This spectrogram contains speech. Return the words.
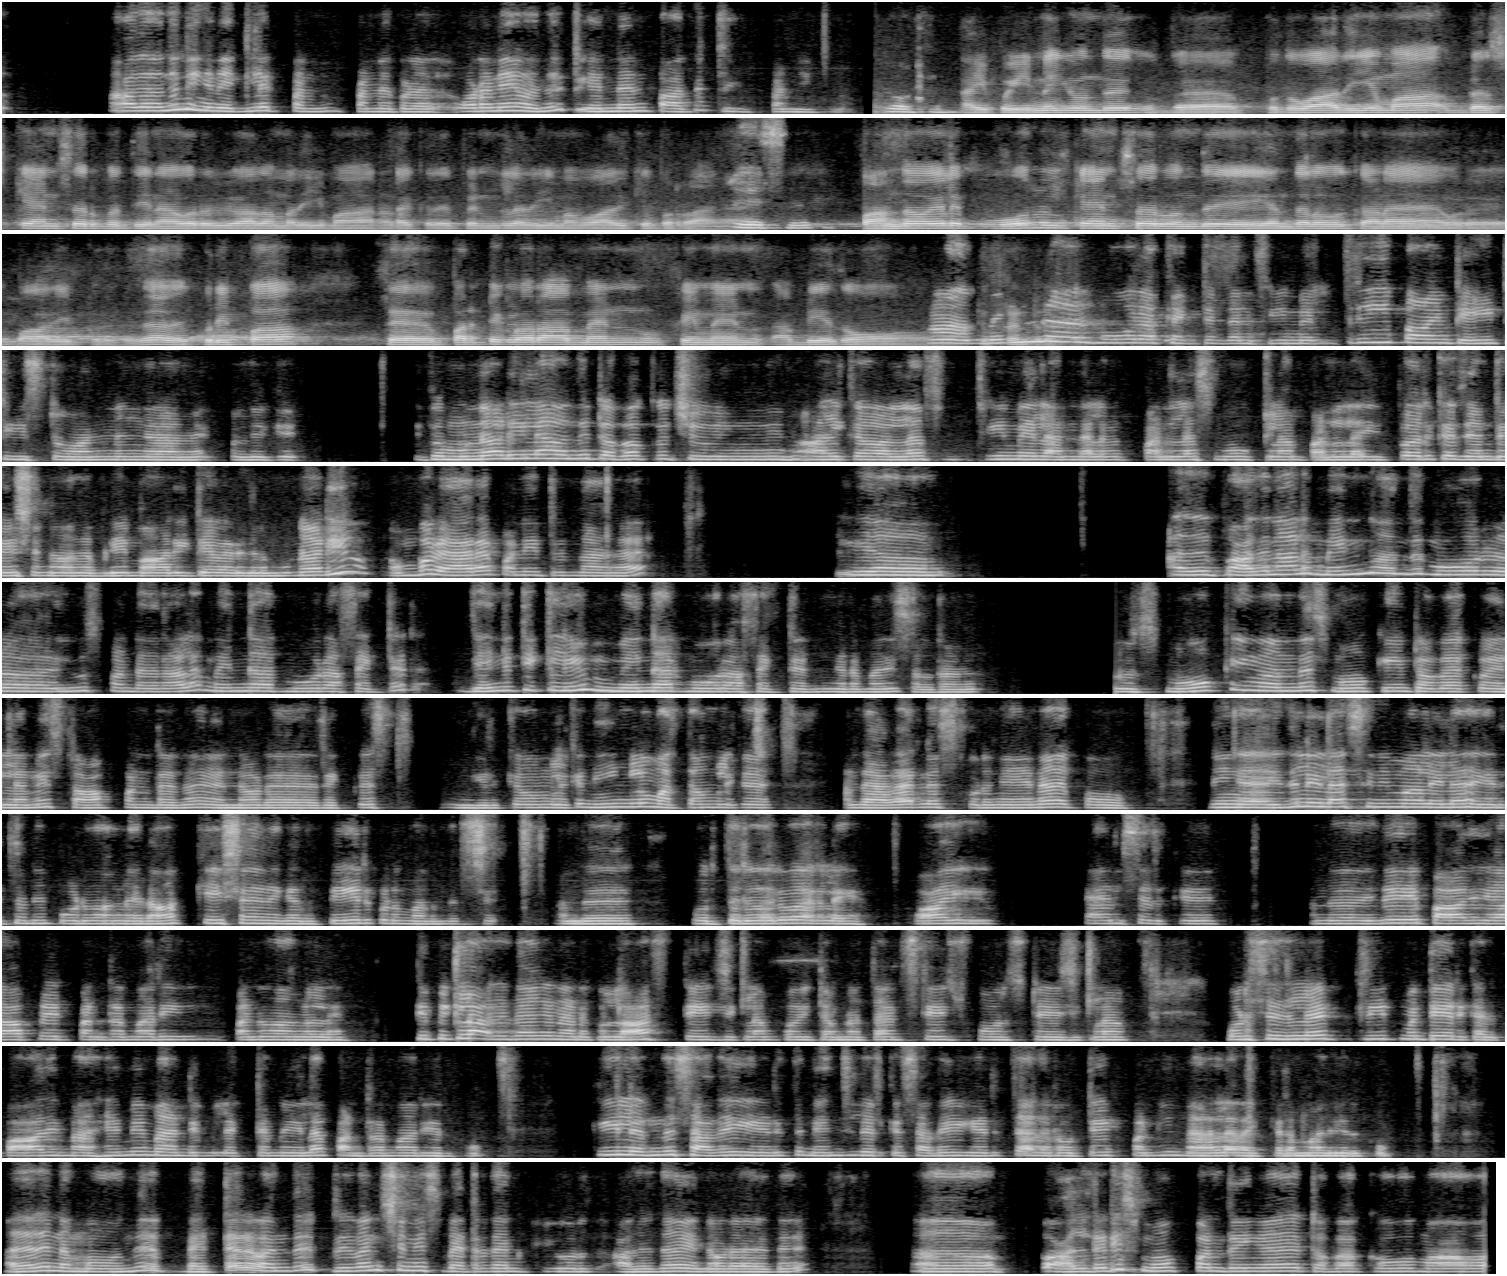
அதை வந்து நீங்க நெக்லெக்ட் பண்ண பண்ணக்கூடாது. உடனே வந்து என்னன்னு பார்த்து ட்ரீட் பண்ணிக்கணும். ஓகே இப்போ இன்னைக்கு வந்து பொதுவா அதிகமா பிரஸ்ட் கேன்சர் பத்தின ஒரு விவாதம் அதிகமா நடக்குது. பெண்கள் அதிகமா பாதிக்கப்படுறாங்க. இப்ப அந்த வகையில ஓரல் கேன்சர் வந்து எந்த அளவுக்கான ஒரு பாதிப்பு இருக்குது? அது குறிப்பா பர்டிகுலரா மென் பிமேல் அப்படி எதுவும் men are more affected than female three point eight is to ஒன்னுங்கிறாங்க இப்போதைக்கு. இப்ப முன்னாடி எல்லாம் வந்து டொபாக்கோ சூவிங் ஆல்கஹால் எல்லாம் ஃபீமேல் அந்த அளவுக்கு பண்ணல ஸ்மோக் எல்லாம் பண்ணல. இப்ப இருக்க ஜென்ரேஷன் அது அப்படியே மாறிட்டே வருது முன்னாடியும் ரொம்ப ரேரா பண்ணிட்டு இருந்தாங்க. அது அதனால மென் வந்து மோர் யூஸ் பண்றதுனால மென் ஆர் மோர் அஃபெக்டட் ஜெனட்டிக்லயும் மென் ஆர் மோர் அஃபெக்டட்ங்கிற மாதிரி சொல்றாங்க. ஸ்மோக்கிங் வந்து ஸ்மோக்கிங் டொபாக்கோ எல்லாமே ஸ்டாப் பண்றது என்னோட ரெக்வெஸ்ட் இங்க இருக்கவங்களுக்கு நீங்களும் மத்தவங்களுக்கு அந்த அவேர்னஸ் கொடுங்க. ஏன்னா இப்போ நீங்க இதுல எல்லாம் சினிமால எல்லாம் எடுத்தோடனே போடுவாங்க ராகேஷா எனக்கு அந்த பேர் கூட மறந்துருச்சு. அந்த ஒருத்தர் வருவார்ல வாய் கேன்சருக்கு அந்த இதே பாதி ஆப்ரேட் பண்ற மாதிரி பண்ணுவாங்கல்ல. டிபிக்கலா அதுதாங்க நடக்கும். லாஸ்ட் ஸ்டேஜுக்கு எல்லாம் போயிட்டோம்னா தேர்ட் ஸ்டேஜ் ஃபோர்த் ஸ்டேஜ்க்குலாம் ஒரு சில ட்ரீட்மெண்ட்டே இருக்காது. பாதி ஹெமி மேண்டிபிளெக்டமி எல்லாம் பண்ற மாதிரி இருக்கும். கீழே இருந்து சதையை எடுத்து நெஞ்சில் இருக்க சதையை எடுத்து அதை ரொட்டேட் பண்ணி மேலே வைக்கிற மாதிரி இருக்கும். அதாவது நம்ம வந்து பெட்டர் வந்து prevention is better than cure அதுதான் என்னோட இது. ஆல்ரெடி ஸ்மோக் பண்றீங்க டொபாக்கோ மாவா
